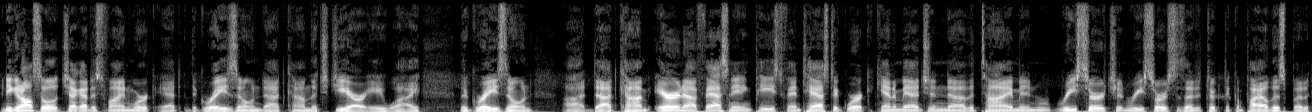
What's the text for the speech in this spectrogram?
And you can also check out his fine work at thegrayzone.com. That's G R A Y, thegrayzone.com. Uh, dot com. Aaron, uh, fascinating piece, fantastic work. I can't imagine uh, the time and research and resources that it took to compile this, but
